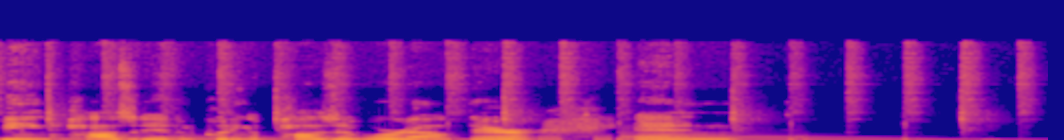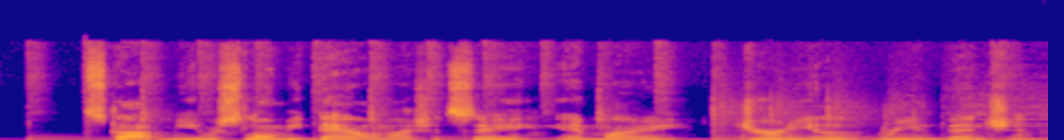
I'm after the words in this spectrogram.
being positive and putting a positive word out there and stop me or slow me down, I should say, in my journey of reinvention.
